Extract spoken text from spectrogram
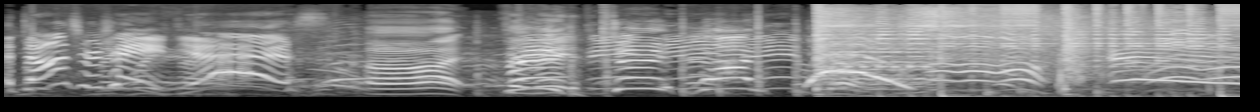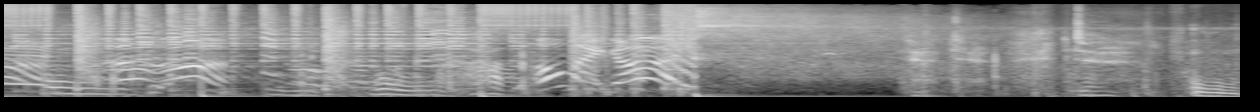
A dance routine, yes! All right, three, two, one. Oh, oh, oh. oh my god! Ooh.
